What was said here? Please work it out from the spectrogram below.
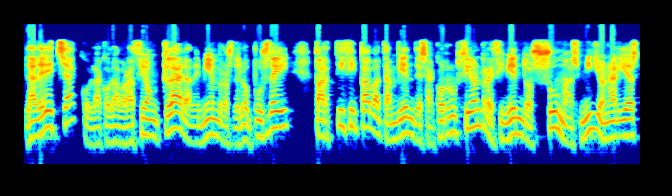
La derecha, con la colaboración clara de miembros del Opus Dei, participaba también de esa corrupción, recibiendo sumas millonarias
